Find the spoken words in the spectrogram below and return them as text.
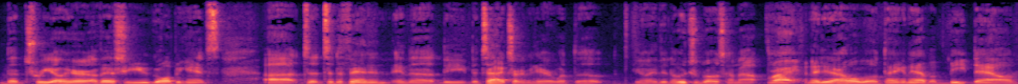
the trio here of SCU go up against uh, to to defend in, in the, the the tag tournament here with the. You know, and then the Lucha Bros come out, Right. And they did that whole little thing, and they have a beat down.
